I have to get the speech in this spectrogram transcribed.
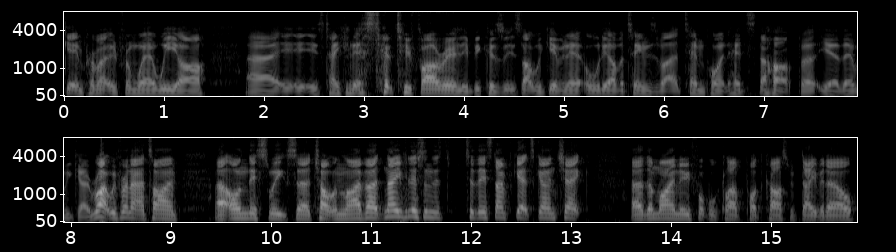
getting promoted from where we are uh, is taking it a step too far, really, because it's like we're giving it all the other teams about a 10 point head start. But yeah, there we go. Right, we've run out of time uh, on this week's uh, Charlton Live. Uh, now, if you listen to this, don't forget to go and check uh, the My New Football Club podcast with David L.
